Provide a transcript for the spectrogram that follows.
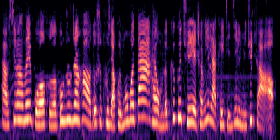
还有新浪微博和公众账号都是兔小慧么么哒，还有我们的 QQ 群也成立了，可以简介里面去找。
